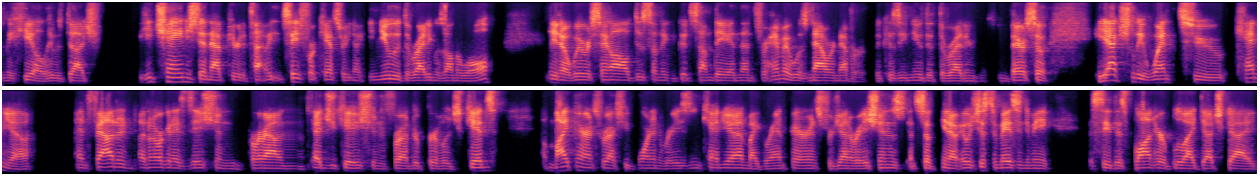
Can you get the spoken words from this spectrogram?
Michiel. He was Dutch, he changed in that period of time. Stage four cancer, you know, he knew the writing was on the wall. You know, we were saying, oh, I'll do something good someday. And then for him, it was now or never because he knew that the writing was there. So he actually went to Kenya and founded an organization around education for underprivileged kids. my parents were actually born and raised in Kenya and my grandparents for generations. And so, you know, it was just amazing to me to see this blonde haired, blue eyed Dutch guy.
